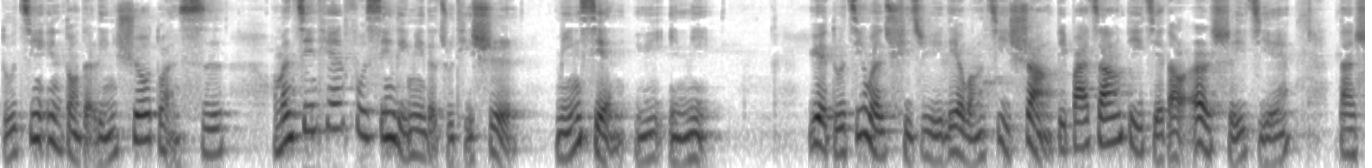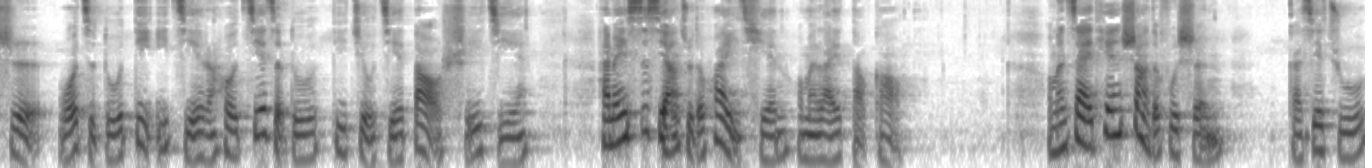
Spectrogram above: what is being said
读经运动的灵修短诗。我们今天复兴灵命的主题是明显与隐秘。阅读经文取自于《列王纪上》第八章第一节到二十一节。但是我只读第一节，然后接着读第九节到十一节。还没思想主的话语前，我们来祷告。我们在天上的父神，感谢主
